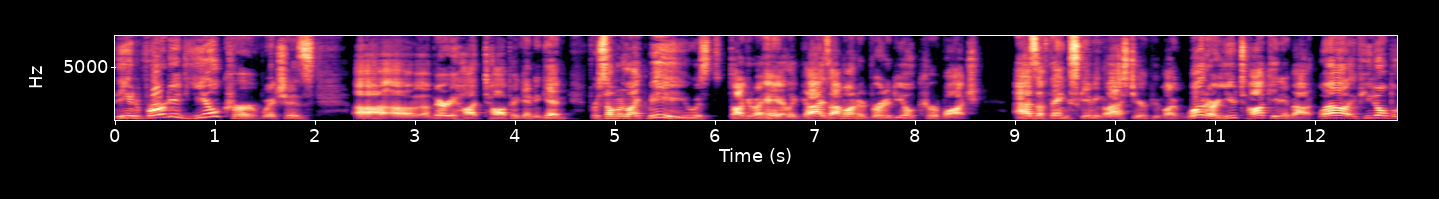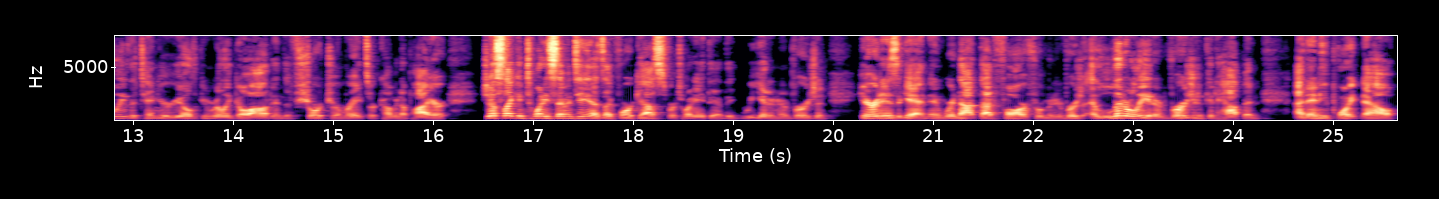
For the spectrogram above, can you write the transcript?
The inverted yield curve, which is uh, a, a, very hot topic. And again, for someone like me who was talking about, hey, like guys, I'm on inverted yield curve watch. As of Thanksgiving last year, people are like, what are you talking about? Well, if you don't believe the 10 year yield can really go out and the short term rates are coming up higher, just like in 2017, as I forecast for 2018, I think we get an inversion. Here it is again, and we're not that far from an inversion. And literally, an inversion could happen at any point now.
